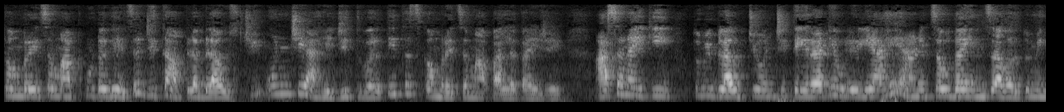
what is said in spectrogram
कमरेचं माप कुठं घ्यायचं? जिथं आपल्या ब्लाऊजची उंची आहे जिथवर तिथंच कमरेचं माप आलं पाहिजे. असं नाही की तुम्ही ब्लाऊजची उंची तेरा ठेवलेली आहे आणि चौदा इंचावर तुम्ही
